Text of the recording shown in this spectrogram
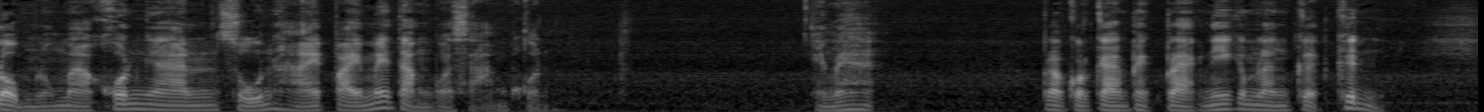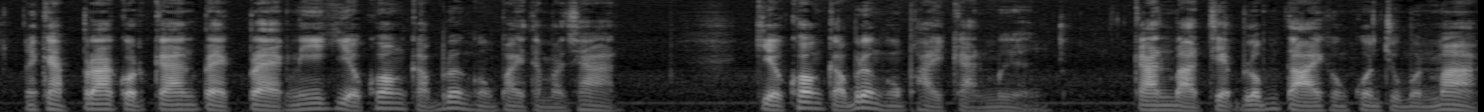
ล่มลงมาคนงานสูญหายไปไม่ต่ำกว่า 3 คน เห็นไหมฮะปรากฏการแปลกๆนี้กำลังเกิดขึ้นนะครับปรากฏการแปลกๆนี้เกี่ยวข้องกับเรื่องของภัยธรรมชาติ เกี่ยวข้องกับเรื่องของภัยการเมือง การบาดเจ็บล้มตายของคนจำนวนมาก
